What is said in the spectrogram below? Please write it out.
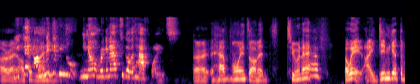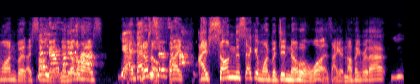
All right, get, I'm going to give you, you know? We're going to have to go with half points. All right, half points on it. Two and a half. Oh wait, I didn't get the one, but I sung no, it. And then the other one, I. Yeah, that no, no, deserves but a I. I sung the second one, but didn't know who it was. I get nothing for that. You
